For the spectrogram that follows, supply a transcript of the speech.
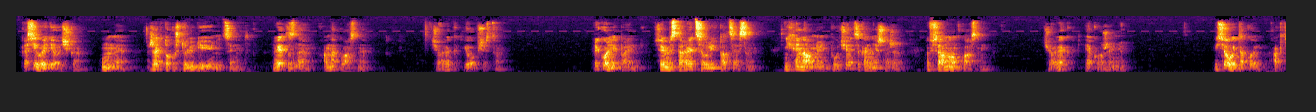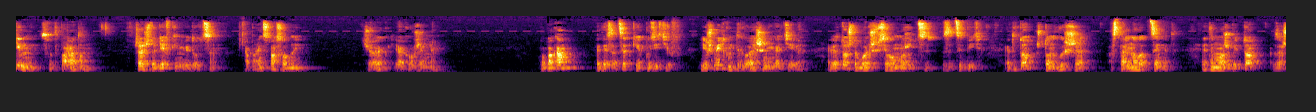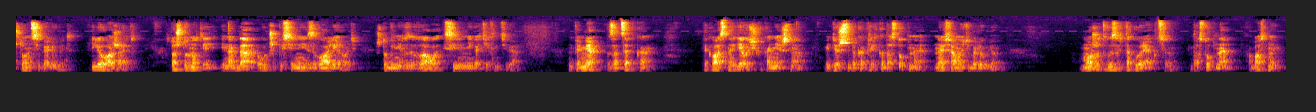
Красивая девочка. Умная. Жаль только, что люди ее не ценят. Но я это знаю. Она классная. Человек и общество. Прикольный парень. Все время старается рулить процессом. Ни хрена у него не получается, конечно же. Но все равно он классный. Человек и окружение. Веселый такой, активный, с фотоаппаратом, Жаль, что девки не ведутся, а парень способный. Человек и окружение. По бокам этой зацепки позитив. Лишь мельком ты говоришь о негативе. Это то, что больше всего может зацепить. Это то, что он выше остального ценит. Это может быть то, за что он себя любит или уважает. То, что внутри, иногда лучше посильнее завуалировать, чтобы не вызывало сильный негатив на тебя. Например, зацепка «ты классная девочка, конечно, ведешь себя как легкодоступная, но я все равно тебя люблю, может вызвать такую реакцию. Доступная? Обоснуй.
